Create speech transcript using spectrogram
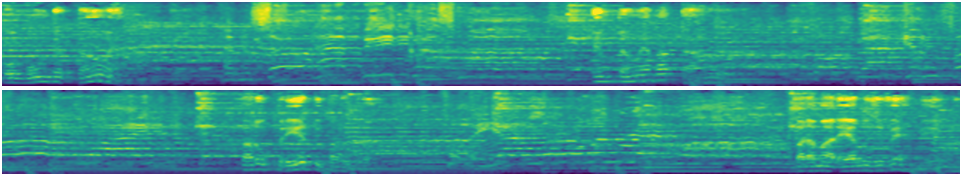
O mundo é tão errado. Então é Natal para o preto e para o branco, para amarelos e vermelhos.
